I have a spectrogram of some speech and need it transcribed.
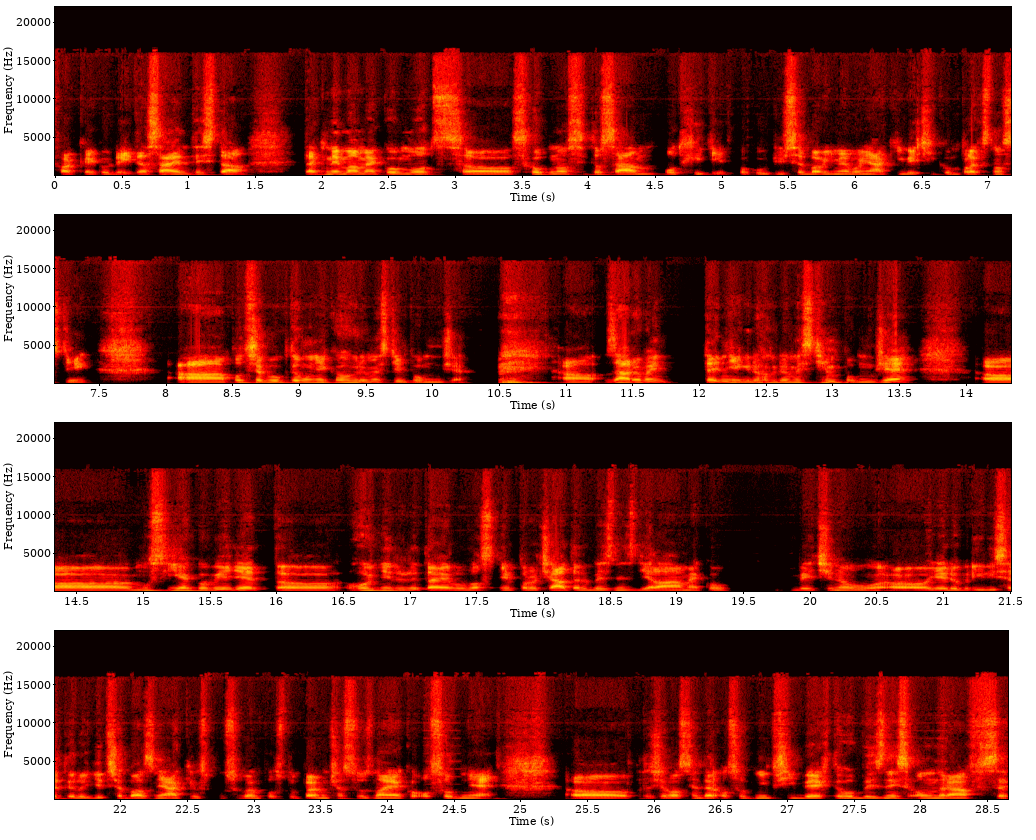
fakt jako data scientista, tak nemám jako moc uh, schopnost si to sám podchytit, pokud už se bavíme o nějaký větší komplexnosti. A potřebuju k tomu někoho, kdo mi s tím pomůže. A zároveň ten někdo, kdo mi s tím pomůže, uh, musí jako vědět uh, hodně do detailu vlastně, proč já ten biznis dělám, jako většinou je dobrý, když se ty lidi třeba s nějakým způsobem postupem času znají jako osobně, protože vlastně ten osobní příběh toho business ownera se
